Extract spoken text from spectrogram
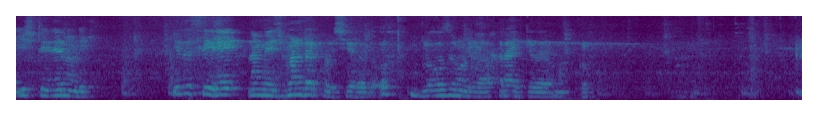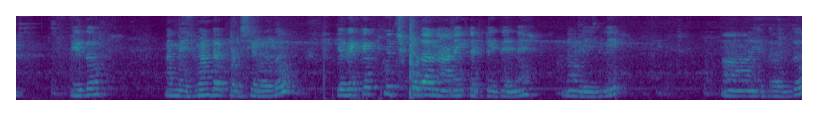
ಇಷ್ಟಿದೆ ನೋಡಿ. ಇದು ಸೀರೆ ನಮ್ಮ ಯಜಮಾನ್ರೆ ಕೊಡಿಸಿರೋದು. ಬ್ಲೌಸ್ ನೋಡಿ ಯಾವ ಥರ ಹಾಕಿದ್ದಾರೆ ಮಕ್ಕಳು. ಇದು ನಮ್ಮ ಯಜಮಾನ್ರೆ ಕೊಡಿಸಿರೋದು. ಇದಕ್ಕೆ ಕುಚ್ಚು ಕೂಡ ನಾನೇ ಕಟ್ಟಿದ್ದೇನೆ ನೋಡಿ ಇಲ್ಲಿ. ಆ, ಇದರದ್ದು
